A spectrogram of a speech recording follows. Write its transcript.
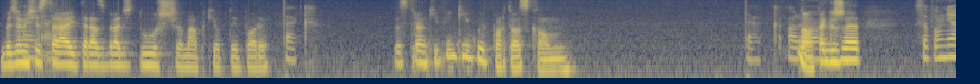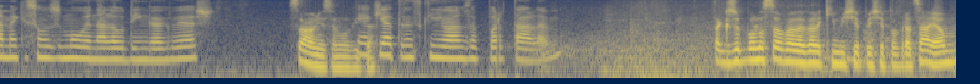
Będziemy Aj, się aj. starali teraz brać dłuższe mapki od tej pory. Tak, Ze stronki thinkingwithportals.com. tak, ale No, także zapomniałam jakie są zmuły na loadingach, wiesz? są niesamowite. Jak ja tęskniłam za portalem. Także bonusowe levelki mi się pysie powracają.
